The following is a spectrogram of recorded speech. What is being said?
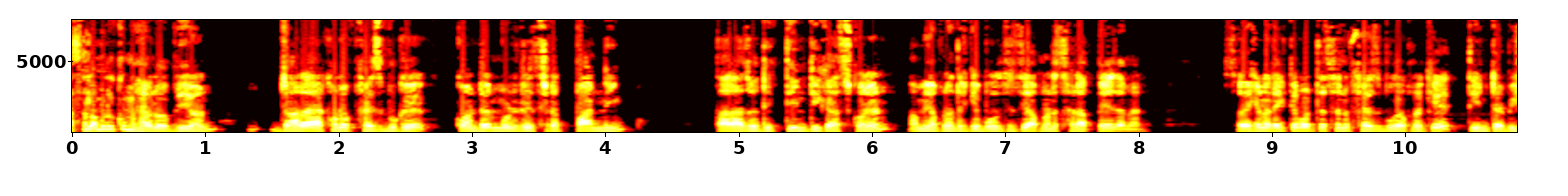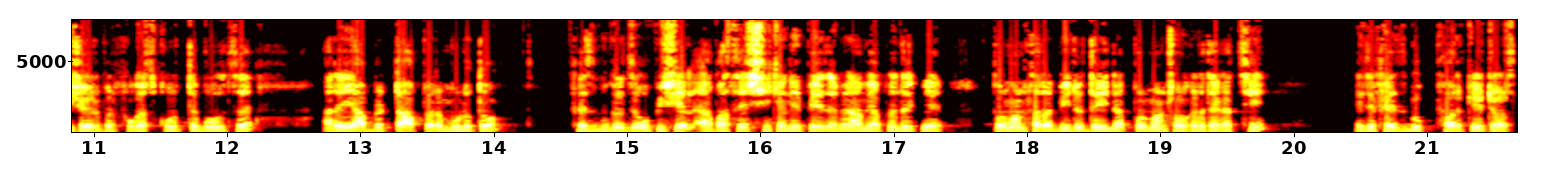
আসসালামু আলাইকুম হ্যালো ব্রিয়ন যারা এখনও ফেসবুকে কন্টেন্ট মনিটর সেট আপ পাননি তারা যদি তিনটি কাজ করেন আমি আপনাদেরকে বলতেছি আপনারা সেট পেয়ে যাবেন। সো এখানে দেখতে পারতেছেন ফেসবুক আপনাকে তিনটা বিষয়ের উপর ফোকাস করতে বলছে। আর এই আপডেটটা আপনারা মূলত ফেসবুকের যে অফিসিয়াল অ্যাপ আছে সেখানে পেয়ে যাবেন। আমি আপনাদেরকে প্রমাণ ছাড়া ভিডিও দেই না প্রমাণ সহকারে দেখাচ্ছি। এই যে ফেসবুক ফর ক্রিয়েটর্স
